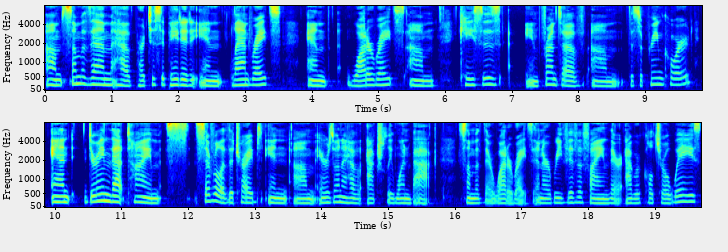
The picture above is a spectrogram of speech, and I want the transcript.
Um, some of them have participated in land rights and water rights um, cases in front of um, the Supreme Court. And during that time, s- several of the tribes in um, Arizona have actually won back some of their water rights and are revivifying their agricultural ways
